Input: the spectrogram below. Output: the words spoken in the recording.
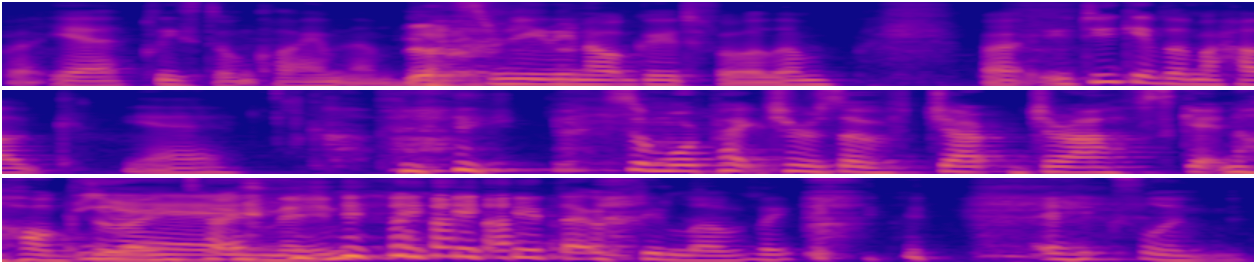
but yeah, please don't climb them. It's really not good for them. But you do give them a hug. Yeah. So more pictures of gi- giraffes getting hugged around town then. that would be lovely. Excellent.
